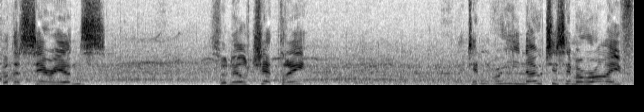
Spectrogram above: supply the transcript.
for the Syrians. Sunil Chhetri. They didn't really notice him arrive.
